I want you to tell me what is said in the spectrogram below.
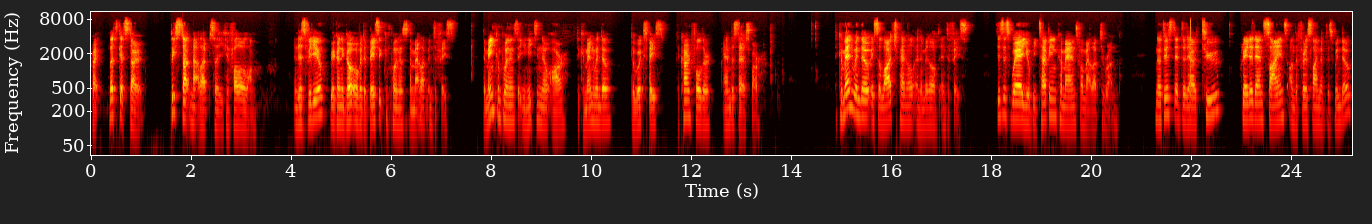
Right, let's get started. Please start MATLAB so that you can follow along. In this video, we're going to go over the basic components of the MATLAB interface. The main components that you need to know are the command window, the workspace, the current folder, and the status bar. The command window is a large panel in the middle of the interface. This is where you'll be typing in commands for MATLAB to run. Notice that there are two greater than signs on the first line of this window.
